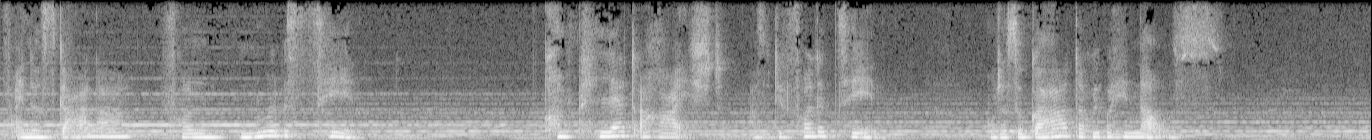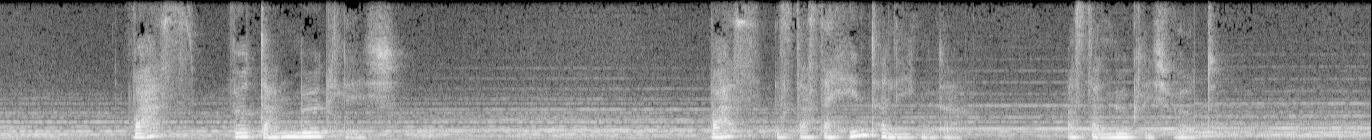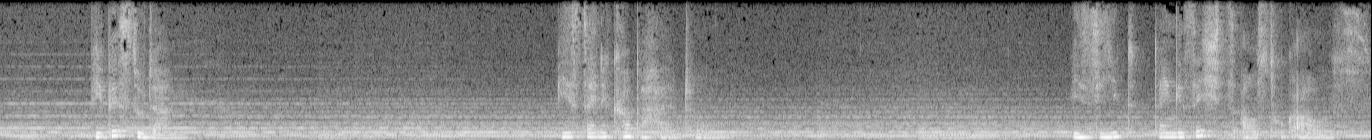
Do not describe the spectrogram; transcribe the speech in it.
auf einer Skala von 0 bis 10 komplett erreicht, also die volle 10 oder sogar darüber hinaus. Was wird dann möglich? Was ist das dahinterliegende, was dann möglich wird? Wie bist du dann? Wie ist deine Körperhaltung? Wie sieht dein Gesichtsausdruck aus?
